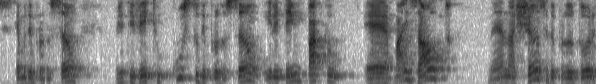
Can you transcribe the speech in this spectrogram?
sistema de produção, a gente vê que o custo de produção ele tem um impacto é, mais alto né, na chance do produtor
